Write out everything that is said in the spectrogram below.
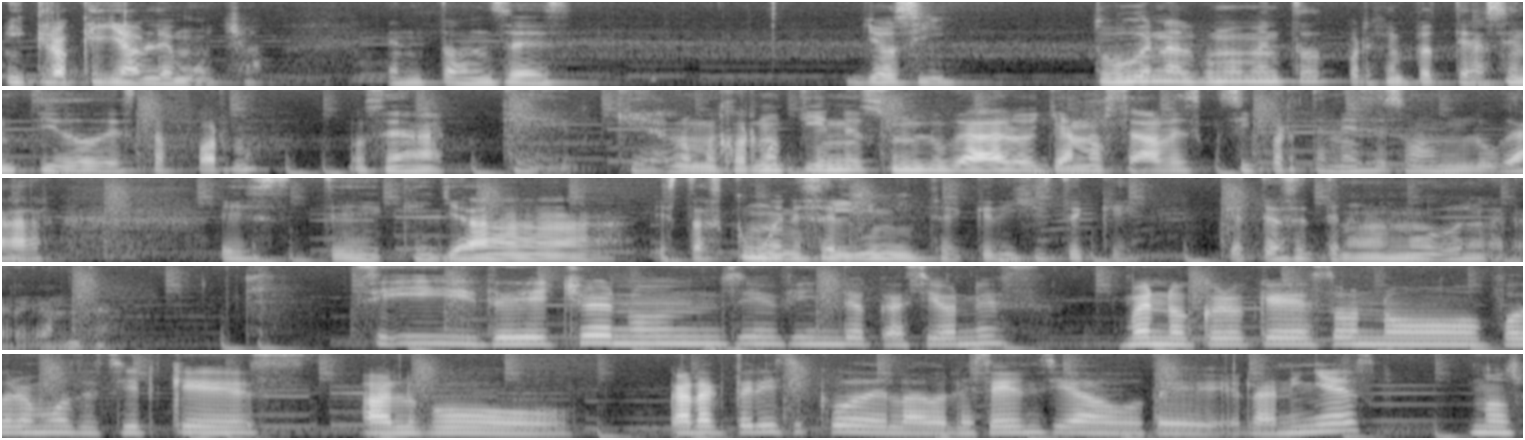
y creo que ya hablé mucho. Entonces, yo sí. ¿Tú en algún momento, por ejemplo, te has sentido de esta forma? O sea, que, que a lo mejor no tienes un lugar o ya no sabes si perteneces a un lugar, este, que ya estás como en ese límite que dijiste que, que te hace tener un nudo en la garganta. Sí, de hecho en un sinfín de ocasiones. Bueno, creo que eso no podremos decir que es algo característico de la adolescencia o de la niñez. Nos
